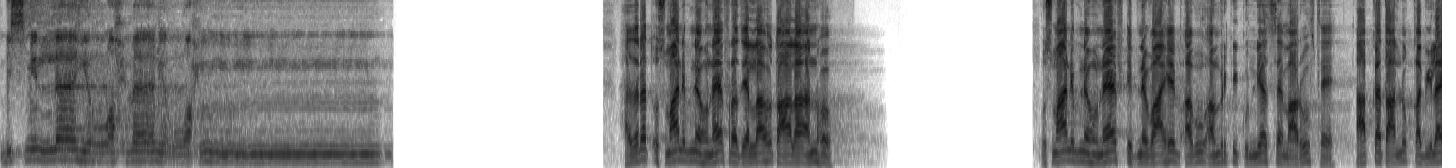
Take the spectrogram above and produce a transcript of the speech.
बिस्मिल्लाहिर्रहमानिर्रहीम। हज़रत उस्मान इबन हुनैफ रज़ी अल्लाह तहो उस्मान इबन हुनैफ इबन वाहिब अबू अम्र की कुन्नियत से मारूफ थे। आपका ताल्लुक़ कबीला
